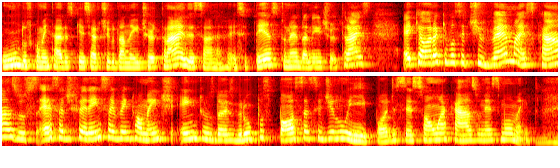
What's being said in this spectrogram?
um dos comentários que esse artigo da Nature traz, essa, esse texto né, da Nature traz, é que a hora que você tiver mais casos, essa diferença eventualmente entre os dois grupos possa se diluir. Pode ser só um acaso nesse momento. Uhum.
